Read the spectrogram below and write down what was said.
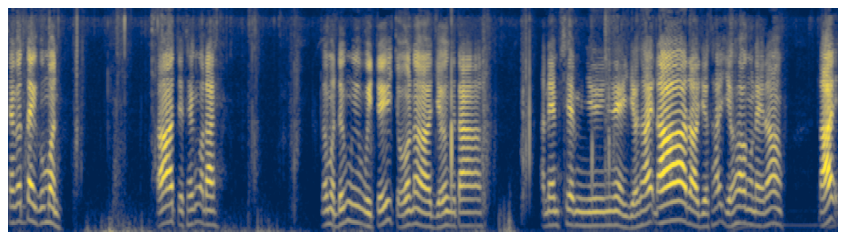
Theo cái tay của mình. Đó chạy thẳng vào đây đó mình đứng vị trí chỗ là giữa người ta. Anh em xem như này giờ thấy đó rồi giờ thấy giữa hơn này đó. Đấy.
